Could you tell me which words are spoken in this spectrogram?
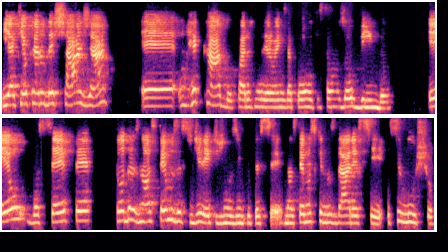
E aqui eu quero deixar já é, um recado para os mulherões da porra que estão nos ouvindo. Eu, você, Fê, todas nós temos esse direito de nos emputecer. Nós temos que nos dar esse, esse luxo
